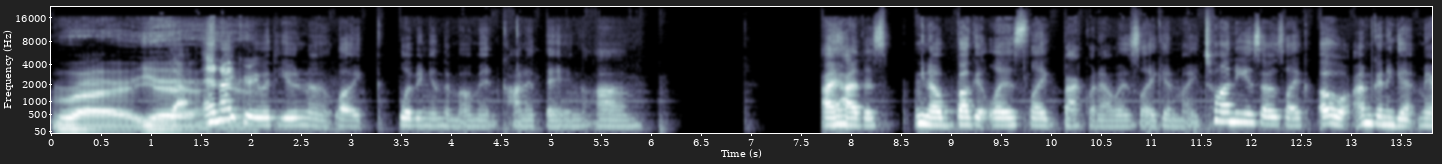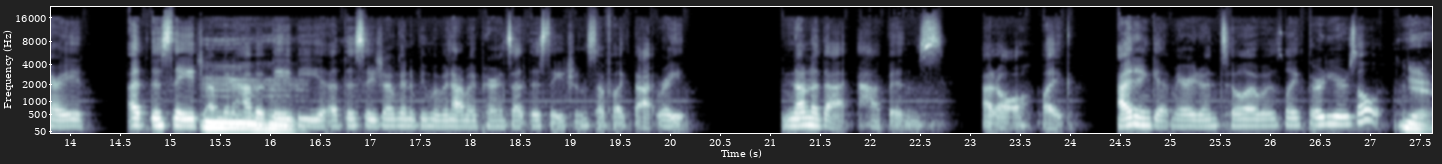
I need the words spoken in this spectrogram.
Right. Yeah. yeah, and I yeah. agree with you in a, like living in the moment kind of thing um i had this you know bucket list like back when i was like in my 20s i was like oh i'm gonna get married at this age i'm gonna have a Mhm. baby at this age i'm gonna be moving out of my parents at this age and stuff like that right none of that happens at all like i didn't get married until i was like 30 years old Yeah.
